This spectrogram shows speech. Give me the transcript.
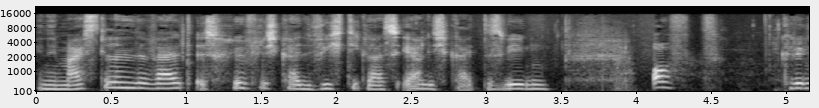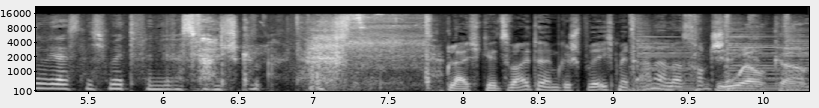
In den meisten Ländern der Welt ist Höflichkeit wichtiger als Ehrlichkeit. Deswegen oft kriegen wir das nicht mit, wenn wir was falsch gemacht haben. Gleich geht's weiter im Gespräch mit Anna Lasonczek. Welcome.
